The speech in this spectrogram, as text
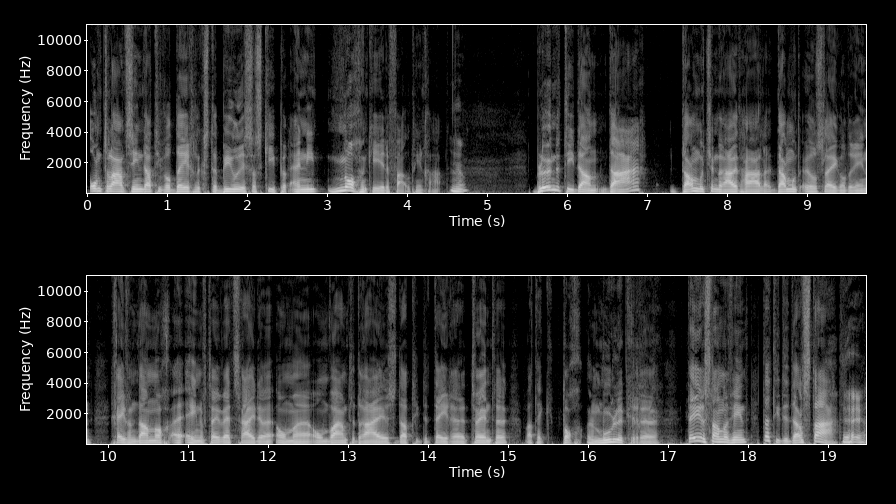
Om te laten zien dat hij wel degelijk stabiel is als keeper en niet nog een keer de fout in gaat. Ja. Blundert hij dan daar, dan moet je hem eruit halen. Dan moet Ulslegel erin. Geef hem dan nog eh, één of twee wedstrijden om, eh, om warm te draaien. Zodat hij er tegen Twente, wat ik toch een moeilijkere tegenstander vind, dat hij er dan staat. Ja, ja.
